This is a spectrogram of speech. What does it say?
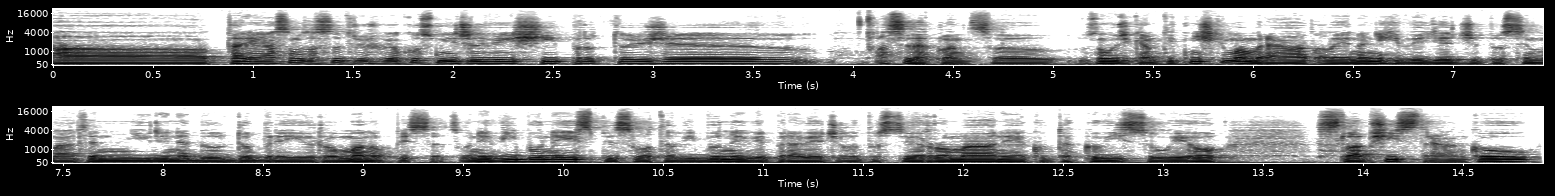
A tady já jsem zase trošku jako smířivější, protože asi takhle. Znovu říkám, ty knížky mám rád, ale je na nich vidět, že prostě Martin nikdy nebyl dobrý romanopisec. On je výborný spisovatel, výborný vypravěč, ale prostě romány jako takový jsou jeho slabší stránkou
